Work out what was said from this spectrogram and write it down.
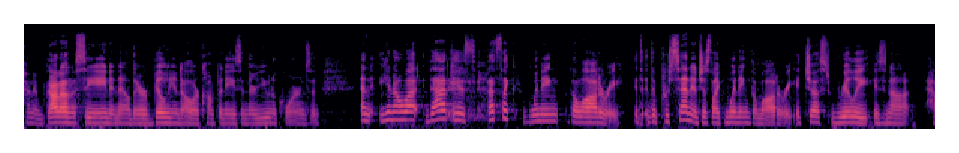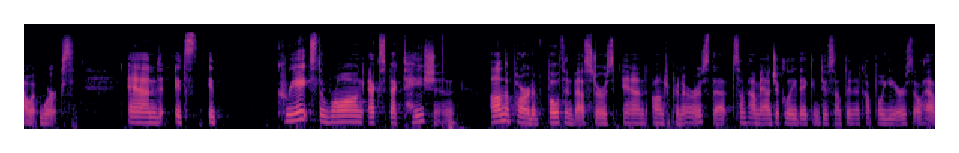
kind of got on the scene, and now they're billion-dollar companies and they're unicorns, and and you know what? That is that's like winning the lottery. It, the percentage is like winning the lottery. It just really is not how it works, and it's it creates the wrong expectation on the part of both investors and entrepreneurs that somehow magically they can do something in a couple years. They'll have,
